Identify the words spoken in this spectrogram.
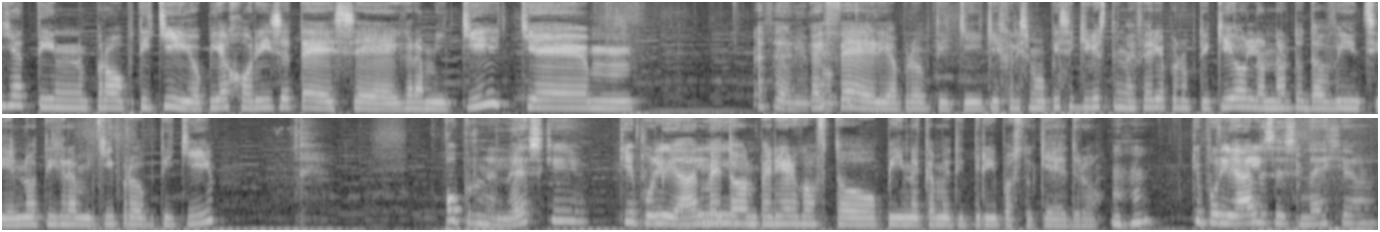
για την προοπτική, η οποία χωρίζεται σε γραμμική και μ, Εθέρια. εθέρια προοπτική και χρησιμοποίησε κυρίως την εθέρια προοπτική ο Λεωνάρντο Νταβίντσι, ενώ τη γραμμική προοπτική Ο Μπρουνελέσκι και οι πολλοί άλλοι. με τον περίεργο αυτό πίνακα με την τρύπα στο κέντρο. Μμμ. Και πολλοί άλλοι στη συνέχεια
